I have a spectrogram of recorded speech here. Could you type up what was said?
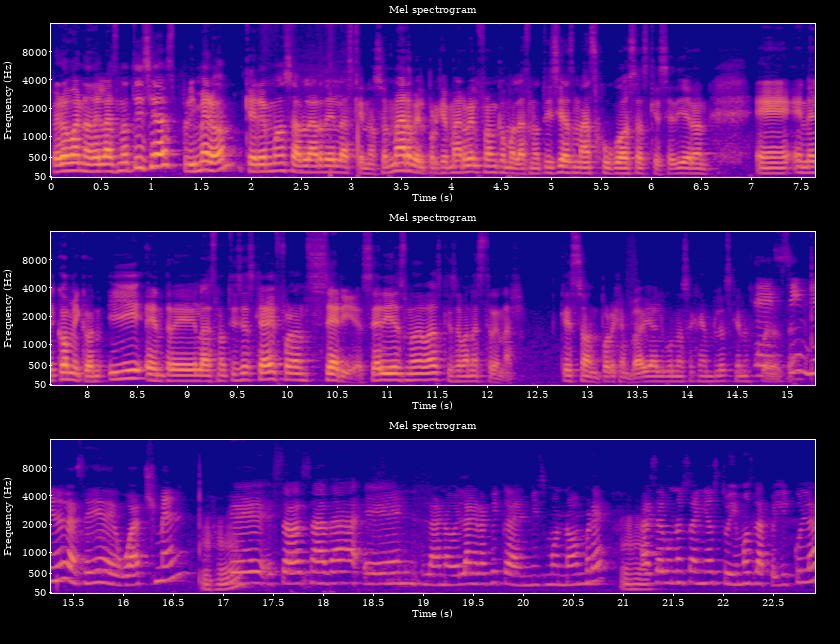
Pero bueno, de las noticias, primero queremos hablar de las que no son Marvel, porque Marvel fueron como las noticias más jugosas que se dieron eh, en el Comic Con. Y entre las noticias que hay fueron series, series nuevas que se van a estrenar. ¿Qué son? Por ejemplo, ¿hay algunos ejemplos que nos Eh, puedes sí, viene la serie de Watchmen, dar? Ujú, que está basada en la novela gráfica del mismo nombre. ujú. Hace algunos años tuvimos la película,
